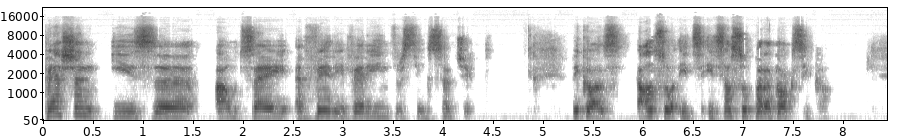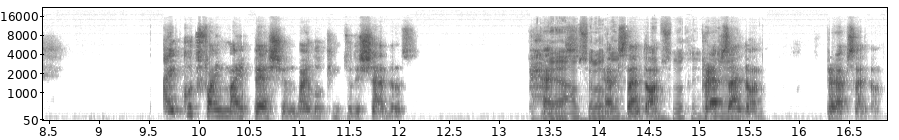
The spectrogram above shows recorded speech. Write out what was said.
passion is, uh, I would say, a very, very interesting subject because also it's it's also paradoxical. I could find my passion by looking to the shadows. Perhaps, yeah, absolutely. Perhaps I don't. Absolutely. Perhaps yeah. I don't. Perhaps I don't.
